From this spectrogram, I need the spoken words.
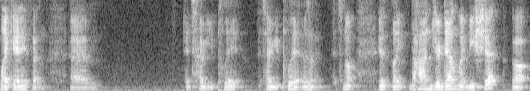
like anything, um, it's how you play. It's how you play it, isn't it? It's not. It's like the hand you're dealt might be shit, but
